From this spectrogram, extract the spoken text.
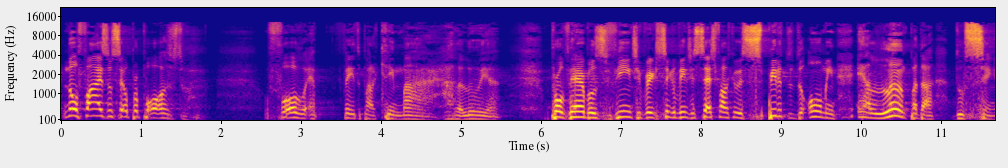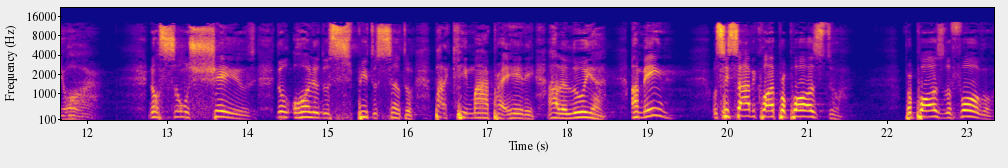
não faz o seu propósito. O fogo é feito para queimar. Aleluia. Provérbios 20, versículo 27 fala que o espírito do homem é a lâmpada do Senhor. Nós somos cheios do óleo do Espírito Santo para queimar para Ele. Aleluia. Amém? Você sabe qual é o propósito? Propósito do fogo?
